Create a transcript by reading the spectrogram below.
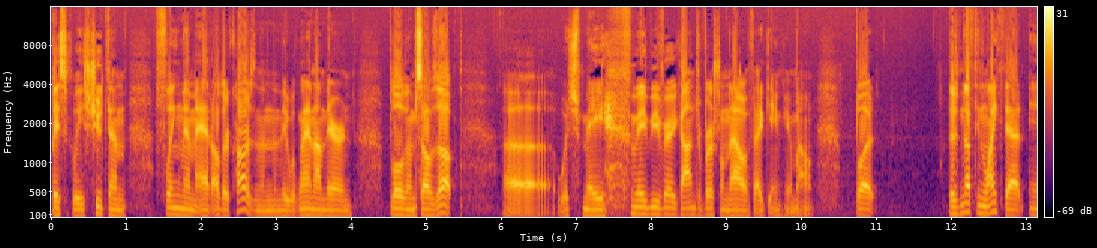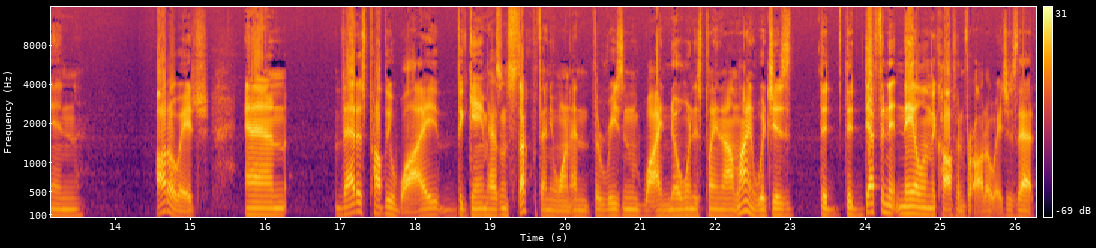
basically shoot them, fling them at other cars, and then they would land on there and blow themselves up. Uh, which may may be very controversial now if that game came out, but there's nothing like that in Auto Age, and that is probably why the game hasn't stuck with anyone, and the reason why no one is playing it online, which is the the definite nail in the coffin for Auto Age, is that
